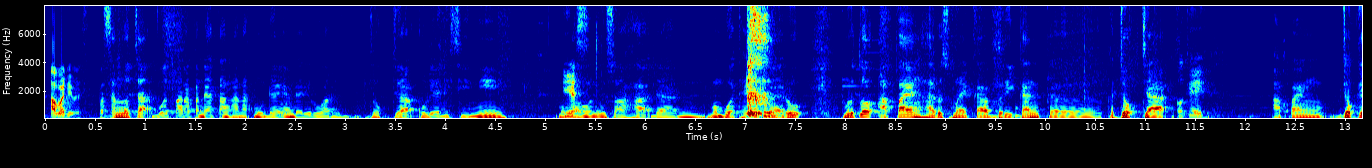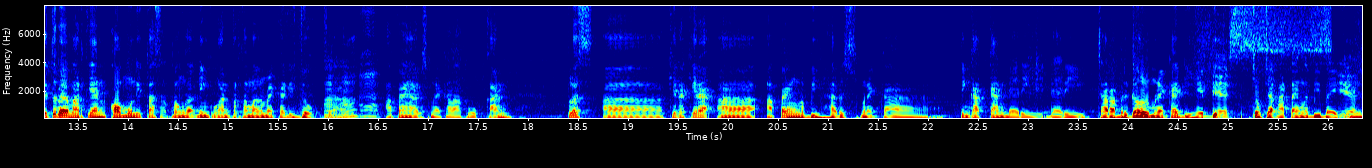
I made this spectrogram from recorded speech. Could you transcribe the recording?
Apa nih, Mas? Pesan lo Cak buat para pendatang anak muda yang dari luar Jogja kuliah di sini membangun usaha dan membuat hidup baru. Menurut lo apa yang harus mereka berikan ke ke Jogja? Oke. Apa yang Jogja itu dalam artian komunitas atau enggak lingkungan pertemanan mereka di Jogja? Apa yang harus mereka lakukan? Plus eh, kira-kira eh, apa yang lebih harus mereka tingkatkan dari dari cara bergaul mereka di habit Yes. Yogyakarta yang lebih baik Iya. ini?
